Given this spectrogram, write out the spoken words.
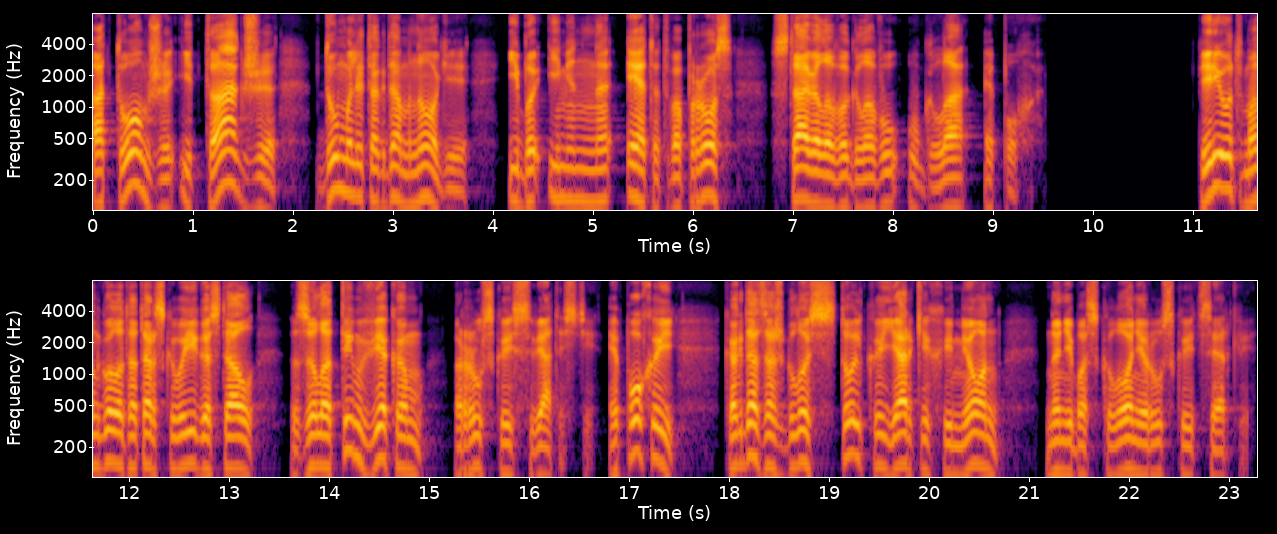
О том же и так же думали тогда многие, ибо именно этот вопрос ставила во главу угла эпоха. Период монголо-татарского ига стал золотым веком русской святости, эпохой, когда зажглось столько ярких имен на небосклоне русской церкви.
